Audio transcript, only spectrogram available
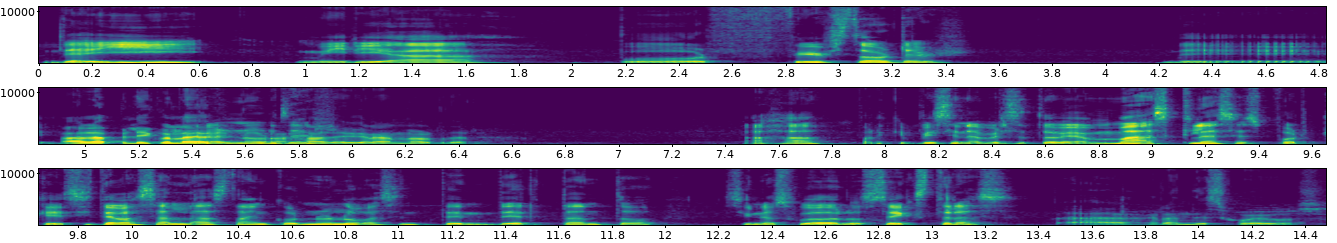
De ahí me iría por First Order, de... Ah, la película de Gran Order. Ajá, de Gran Order. Ajá, para que empiecen a verse todavía más clases, porque si te vas a Last Anchor no lo vas a entender tanto si no has jugado los extras. Ah, grandes juegos.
